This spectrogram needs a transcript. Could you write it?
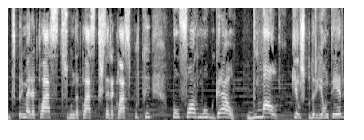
de primeira classe, de segunda classe, de terceira classe, porque conforme o grau de mal que eles poderiam ter,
